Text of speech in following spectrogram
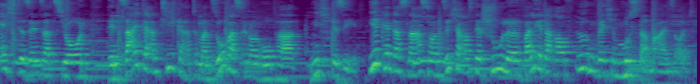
echte Sensation, denn seit der Antike hatte man sowas in Europa nicht gesehen. Ihr kennt das Nashorn sicher aus der Schule, weil ihr darauf irgendwelche Muster malen solltet.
